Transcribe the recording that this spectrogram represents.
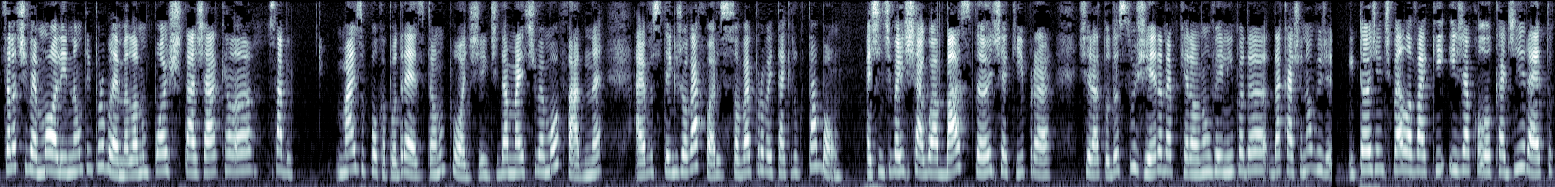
Se ela tiver mole, não tem problema. Ela não pode estar já aquela, sabe, mais um pouco apodrece, então não pode, gente. Ainda mais se tiver mofado, né? Aí você tem que jogar fora. Você só vai aproveitar aquilo que tá bom. A gente vai enxaguar bastante aqui pra tirar toda a sujeira, né? Porque ela não vem limpa da, da caixa, não, viu, gente? Então, a gente vai lavar aqui e já colocar direto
